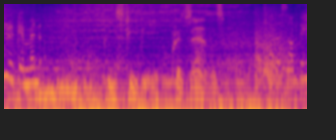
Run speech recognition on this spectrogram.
you recommend? Peace TV presents Something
